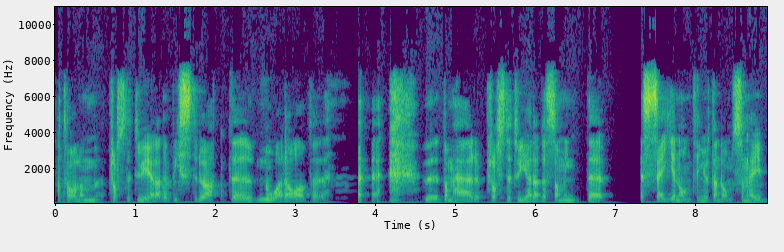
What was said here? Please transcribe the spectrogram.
på tal om prostituerade. Visste du att eh, några av de här prostituerade som inte säger någonting utan de som är i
